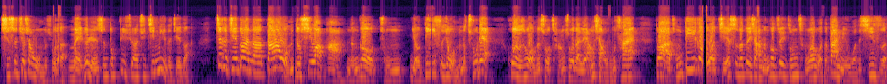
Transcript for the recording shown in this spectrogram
其实就像我们说的，每个人生都必须要去经历的阶段。这个阶段呢，当然我们都希望哈，能够从有第一次就我们的初恋，或者是我们所常说的两小无猜，对吧？从第一个我结识的对象，能够最终成为我的伴侣、我的妻子、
